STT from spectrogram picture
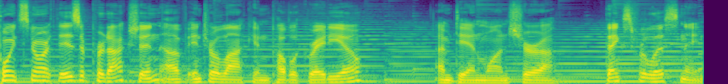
Points North is a production of Interlochen Public Radio. I'm Dan Wanschura. Thanks for listening.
